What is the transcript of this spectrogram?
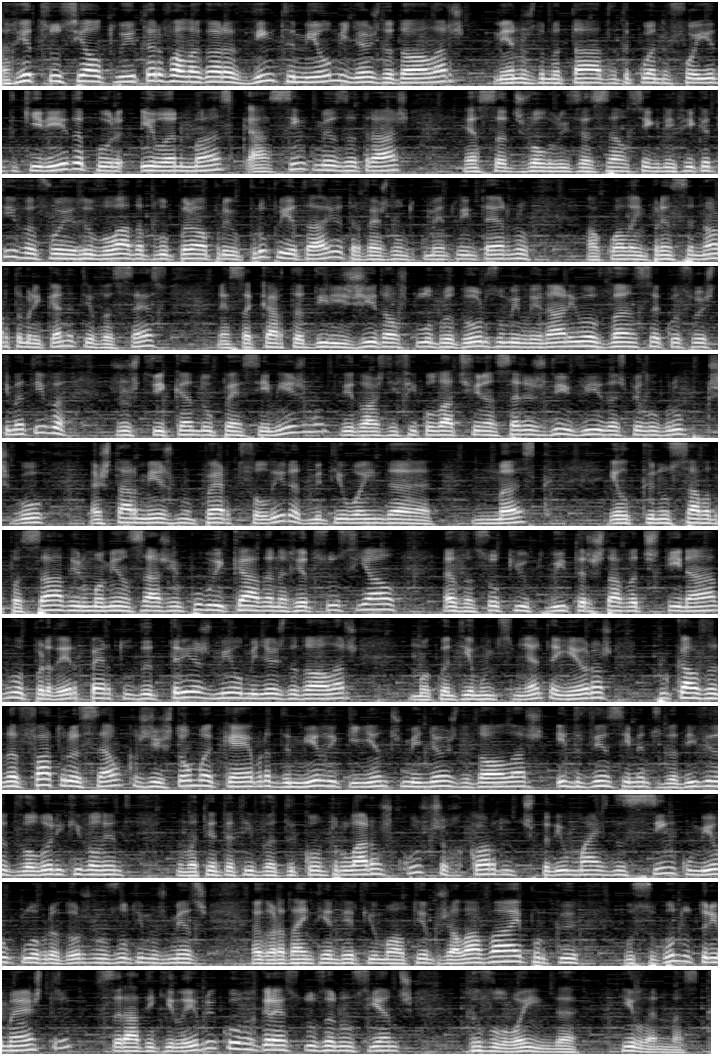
A rede social Twitter vale agora 20 mil milhões de dólares, menos de metade de quando foi adquirida por Elon Musk há cinco meses atrás. Essa desvalorização significativa foi revelada pelo próprio proprietário através de um documento interno ao qual a imprensa norte-americana teve acesso. Nessa carta dirigida aos colaboradores, o milionário avança com a sua estimativa, justificando o pessimismo devido às dificuldades financeiras vividas pelo grupo que chegou a estar mesmo perto de falir, admitiu ainda Musk. Ele que no sábado passado, em uma mensagem publicada na rede social, avançou que o Twitter estava destinado a perder perto de 3 mil milhões de dólares, uma quantia muito semelhante em euros, por causa da faturação que registrou uma quebra de 1.500 milhões de dólares e de vencimentos da dívida de valor equivalente. Numa tentativa de controlar os custos, recordo, despediu mais de 5 mil colaboradores nos últimos meses. Agora dá a entender que o mau tempo já lá vai, porque o segundo trimestre será de equilíbrio com o regresso dos anunciantes, revelou ainda Elon Musk.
